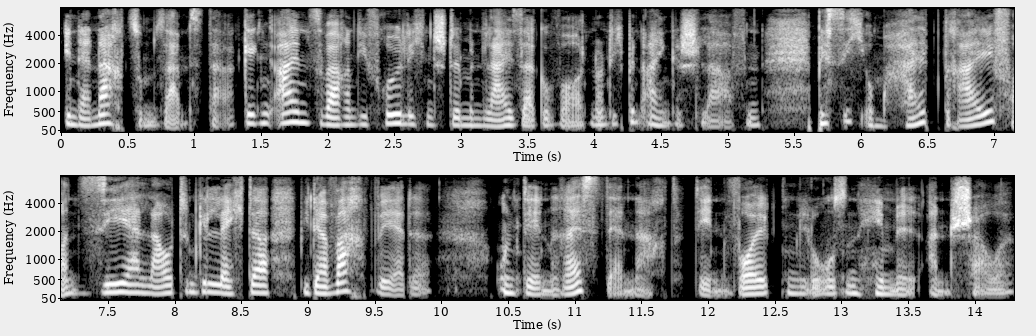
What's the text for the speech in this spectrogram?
in der Nacht zum Samstag. Gegen eins waren die fröhlichen Stimmen leiser geworden und ich bin eingeschlafen, bis ich um halb drei von sehr lautem Gelächter wieder wach werde und den Rest der Nacht den wolkenlosen Himmel anschaue.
